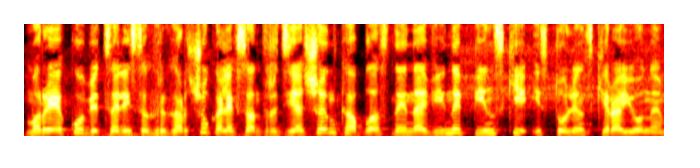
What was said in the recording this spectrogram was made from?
Марыя Кобіц, Аліса Грыгарчук, Александр Дьяченко, абласныя навіны, Пінскі і Столінскі раёны.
